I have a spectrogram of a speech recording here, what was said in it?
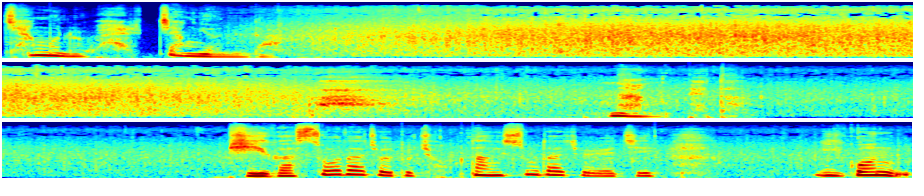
창문을 활짝 연다. 아, 낭패다. 비가 쏟아져도 적당히 쏟아져야지. 이건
